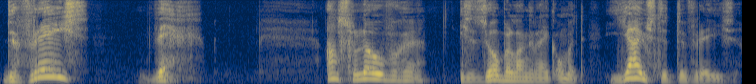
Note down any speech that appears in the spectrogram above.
de vrees weg. Als gelovige is het zo belangrijk om het juiste te vrezen.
